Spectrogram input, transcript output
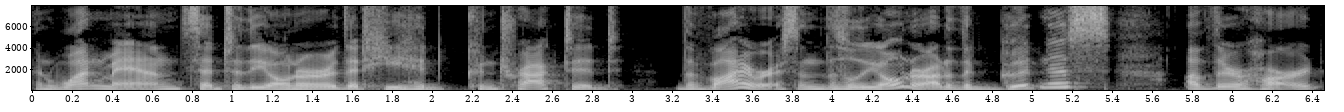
And one man said to the owner that he had contracted the virus. And so the owner, out of the goodness of their heart,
